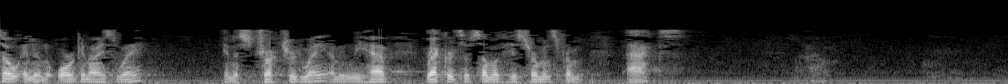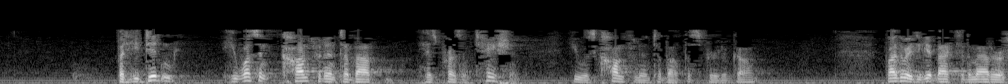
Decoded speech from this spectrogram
so in an organized way, in a structured way. I mean, we have records of some of his sermons from Acts. But he didn't, he wasn't confident about his presentation. He was confident about the Spirit of God. By the way, to get back to the matter of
